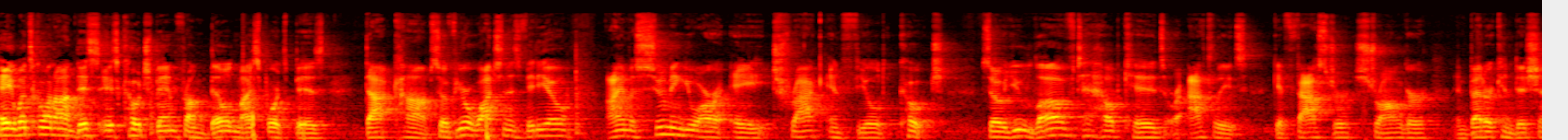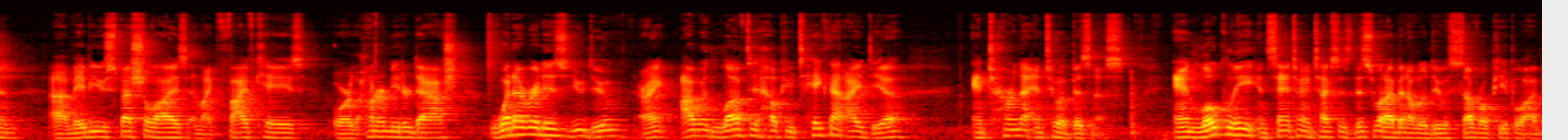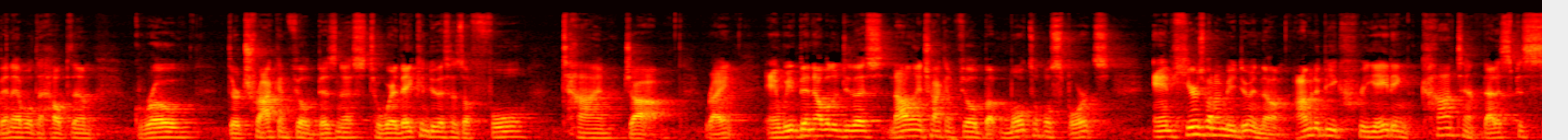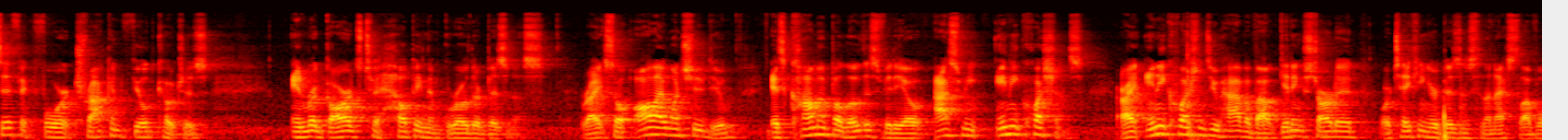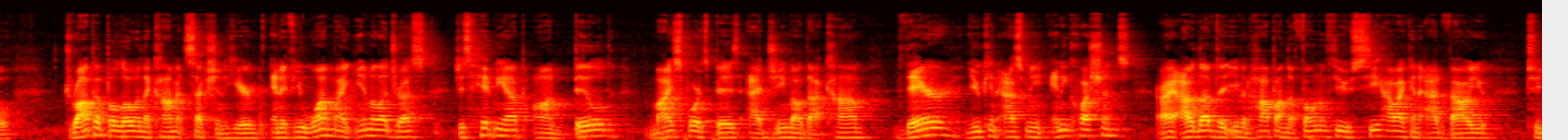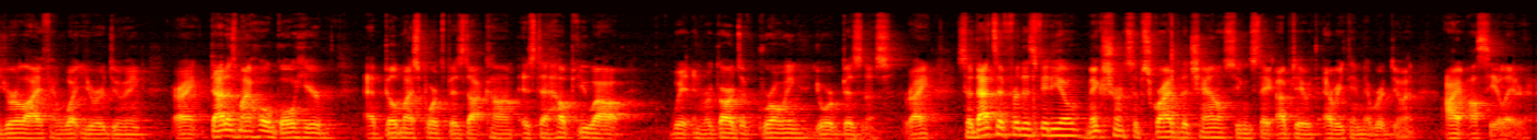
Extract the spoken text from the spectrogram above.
Hey, what's going on? This is Coach Ben from BuildMySportsBiz.com. So if you're watching this video, I'm assuming you are a track and field coach. So you love to help kids or athletes get faster, stronger, and better condition. Uh, maybe you specialize in like 5Ks or the 100 meter dash, whatever it is you do, all right? I would love to help you take that idea and turn that into a business. And locally in San Antonio, Texas, this is what I've been able to do with several people. I've been able to help them grow their track and field business to where they can do this as a full time job, right? And we've been able to do this not only in track and field, but multiple sports. And here's what I'm gonna be doing though I'm gonna be creating content that is specific for track and field coaches in regards to helping them grow their business, right? So all I want you to do is comment below this video, ask me any questions, all right? Any questions you have about getting started or taking your business to the next level, drop it below in the comment section here. And if you want my email address, just hit me up on buildmysportsbiz at gmail.com. There, you can ask me any questions. All right, I would love to even hop on the phone with you, see how I can add value to your life and what you are doing. All right, that is my whole goal here at buildmysportsbiz.com is to help you out in regards of growing your business, right? So that's it for this video. Make sure and subscribe to the channel so you can stay updated with everything that we're doing. All right, I'll see you later.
